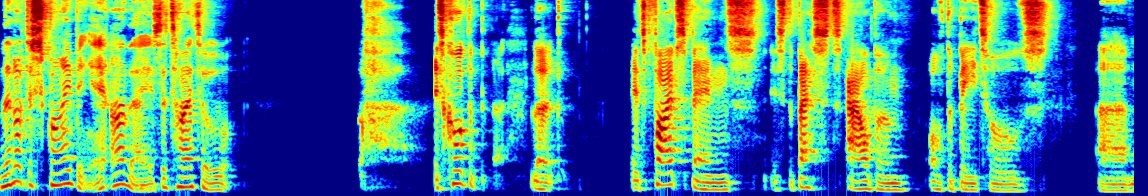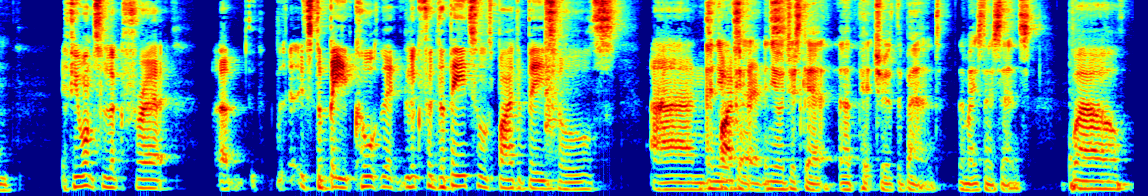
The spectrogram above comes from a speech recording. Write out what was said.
They're not describing it, are they? It's the title. It's called the look. It's five spins. It's the best album of the Beatles. Um, if you want to look for it, uh, it's the beat. Call, look for the Beatles by the Beatles and, And you'll five get spins. and you'll just get a picture of the band. That makes no sense. well,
